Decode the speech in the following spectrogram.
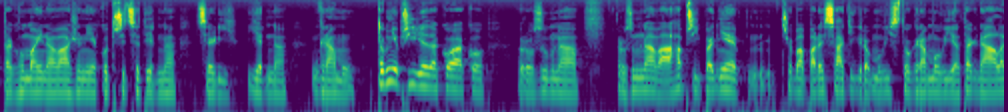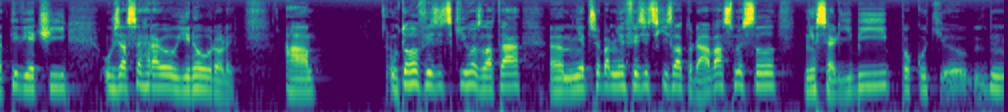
tak ho mají navážený jako 31,1 gramů. To mně přijde taková jako rozumná, rozumná váha, případně hm, třeba 50 gramový, 100 gramový a tak dále. Ty větší už zase hrajou jinou roli. A u toho fyzického zlata, eh, mě třeba mě fyzický zlato dává smysl, mně se líbí, pokud eh,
